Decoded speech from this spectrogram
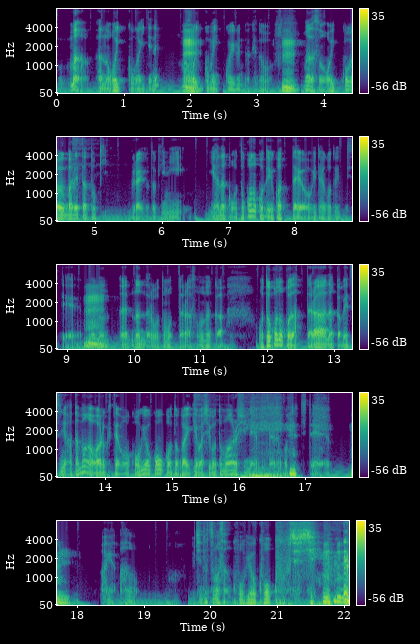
う、まあ、あの、甥っ子がいてね、まあ、うん甥っ子め一個いるんだけど、うん。まだその甥っ子が生まれた時ぐらいの時に、いや、なんか男の子でよかったよ、みたいなこと言ってて、うん。ななんだろうと思ったら、そのなんか、男の子だったら、なんか別に頭が悪くても工業高校とか行けば仕事もあるしね、みたいなこと言ってて、うん。あ、いや、あの、うちの妻さん工業高校出身 で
